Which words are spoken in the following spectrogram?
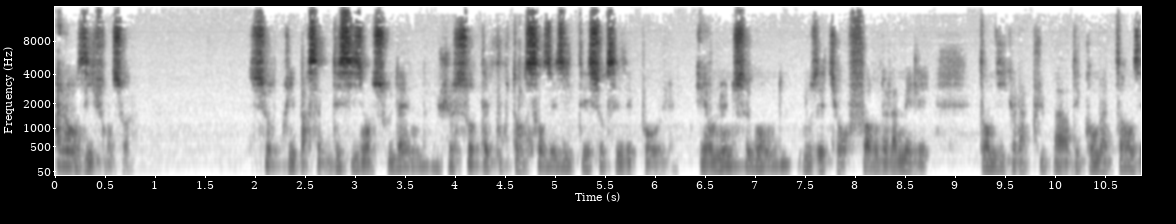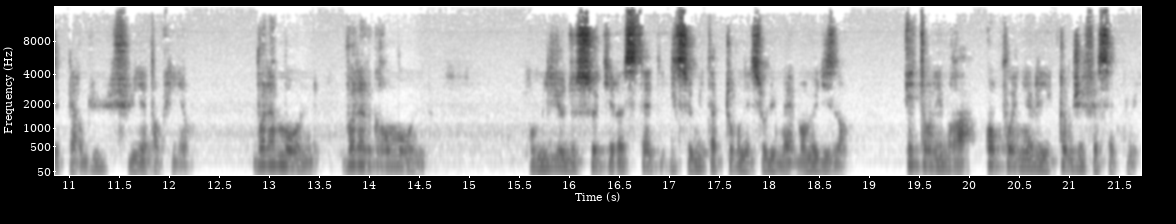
Allons-y, François. Surpris par cette décision soudaine, je sautai pourtant sans hésiter sur ses épaules, et en une seconde, nous étions forts de la mêlée, tandis que la plupart des combattants éperdus fuyaient en criant. Voilà Maulne, voilà le grand Maulne. Au milieu de ceux qui restaient, il se mit à tourner sur lui-même en me disant Étends les bras, empoigne-les comme j'ai fait cette nuit.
